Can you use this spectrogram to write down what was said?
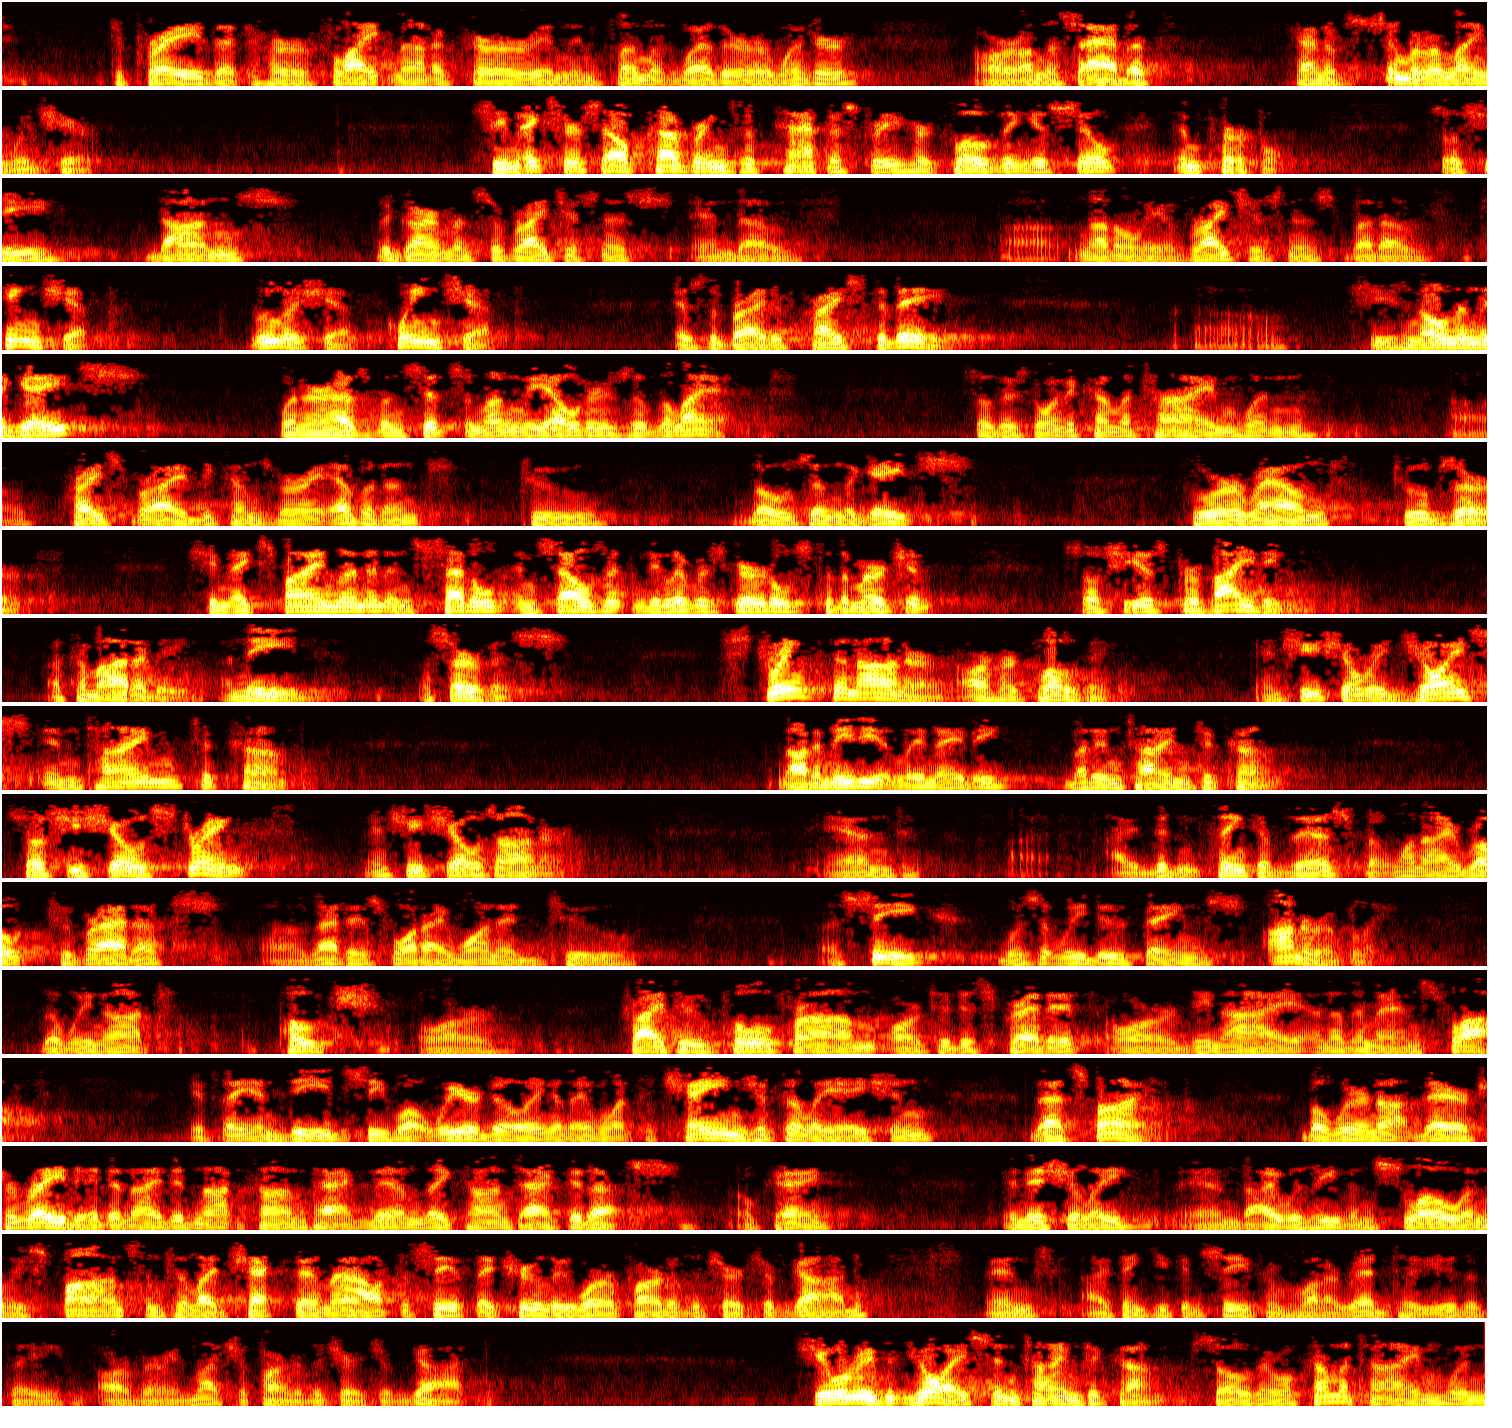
to pray that her flight not occur in inclement weather or winter or on the Sabbath. Kind of similar language here. She makes herself coverings of tapestry. Her clothing is silk and purple. So she dons the garments of righteousness and of uh, not only of righteousness, but of kingship, rulership, queenship, as the bride of Christ to be. Uh, she's known in the gates when her husband sits among the elders of the land. So there's going to come a time when uh, Christ's bride becomes very evident to those in the gates who are around to observe. She makes fine linen and settled and sells it and delivers girdles to the merchant. So she is providing a commodity, a need, a service. Strength and honor are her clothing, and she shall rejoice in time to come. Not immediately, maybe, but in time to come. So she shows strength and she shows honor. And I didn't think of this, but when I wrote to Braddock's, uh, that is what I wanted to uh, seek, was that we do things honorably, that we not poach or try to pull from or to discredit or deny another man's flock. If they indeed see what we are doing and they want to change affiliation, that's fine. But we're not there to raid it, and I did not contact them. They contacted us, okay, initially, and I was even slow in response until I checked them out to see if they truly were part of the Church of God. And I think you can see from what I read to you that they are very much a part of the Church of God. She will rejoice in time to come. So there will come a time when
